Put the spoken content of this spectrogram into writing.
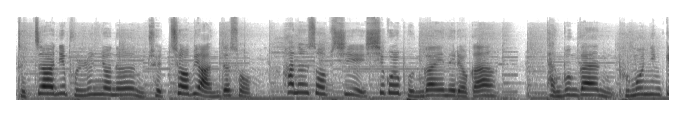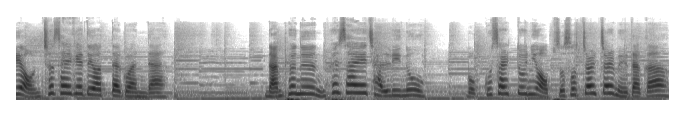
듣자 하니 불륜녀는 죄취업이 안 돼서 하는 수 없이 시골 본가에 내려가 당분간 부모님께 얹혀 살게 되었다고 한다. 남편은 회사에 잘린 후 먹고 살 돈이 없어서 쩔쩔매다가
